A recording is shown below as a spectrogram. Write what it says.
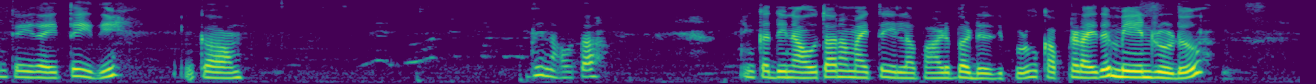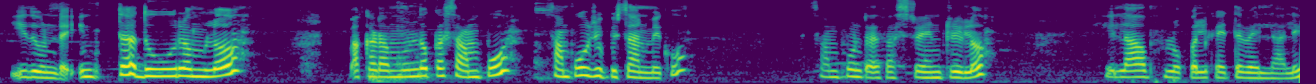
ఇంకా ఇదైతే ఇది. ఇంకా దీని అవుతా ఇంకా దీని అవతారం అయితే ఇలా పాడిపడ్డది ఇప్పుడు. ఒకప్పుడు అయితే మెయిన్ రోడ్డు ఇది ఉండే. ఇంత దూరంలో అక్కడ ముందు ఒక సంపు సంపు చూపిస్తాను మీకు. సంపు ఉంటుంది ఫస్ట్ ఎంట్రీలో. ఇలా లోపలికి అయితే వెళ్ళాలి.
